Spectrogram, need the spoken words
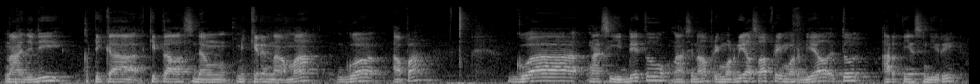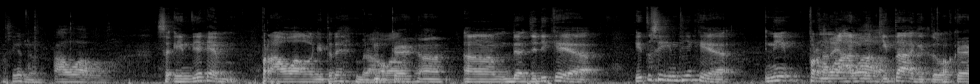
Nah jadi ketika kita sedang mikirin nama, gue apa? Gue ngasih ide tuh ngasih nama primordial soal primordial itu artinya sendiri, masih ingat nggak? Awal. seintinya kayak perawal gitu deh berawal Oke, ah. Em, da- jadi kayak itu sih intinya kayak ini permulaan buat kita gitu Oke.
